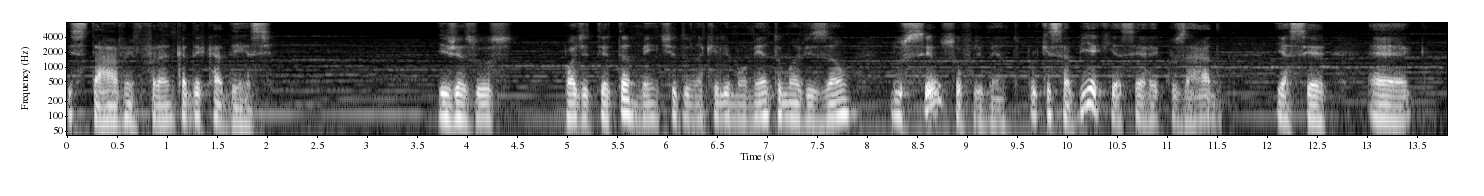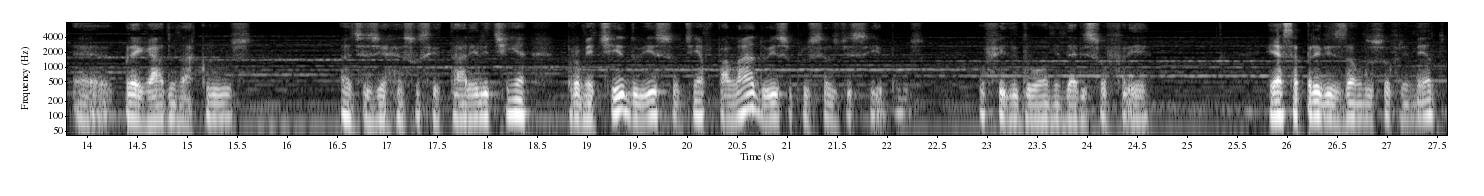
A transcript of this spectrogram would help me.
estava em franca decadência. E Jesus pode ter também tido naquele momento uma visão do seu sofrimento, porque sabia que ia ser recusado, ia ser é, é, pregado na cruz antes de ressuscitar. Ele tinha prometido isso, tinha falado isso para os seus discípulos. O filho do homem deve sofrer. Essa previsão do sofrimento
